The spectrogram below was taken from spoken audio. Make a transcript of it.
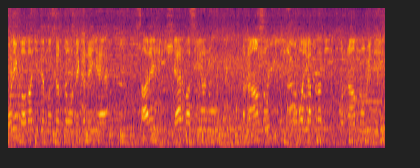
ਮੋਣੀ ਬਾਬਾ ਜੀ ਦੇ ਮੰਦਰ ਤੋਂ ਨਿਕਲ ਰਹੀ ਹੈ। ਸਾਰੇ ਹੀ ਸ਼ਹਿਰ ਵਾਸੀਆਂ ਨੂੰ ਰਾਮਨੌਮੀ ਦੀ ਸ਼ੋਭਾ ਯਾਤਰਾ ਦੀ ਔਰ ਰਾਮਨੌਮੀ ਦੀ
